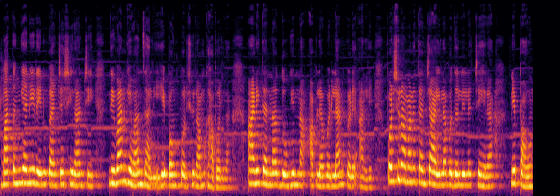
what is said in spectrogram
मातंगी आणि रेणुकांच्या शिरांची देवाणघेवाण झाली. हे पाहून परशुराम घाबरला आणि त्यांना दोघींना आपल्या वडिलांकडे आणले. परशुरामाने त्यांच्या आईला बदललेल्या चेहऱ्याने पाहून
